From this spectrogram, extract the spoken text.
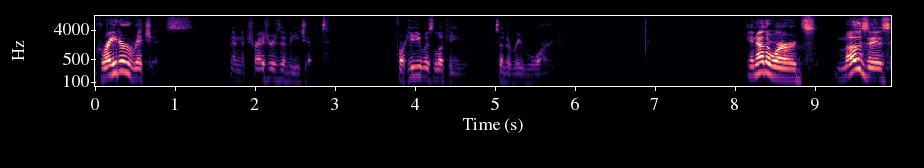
greater riches than the treasures of Egypt for he was looking to the reward. In other words, Moses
